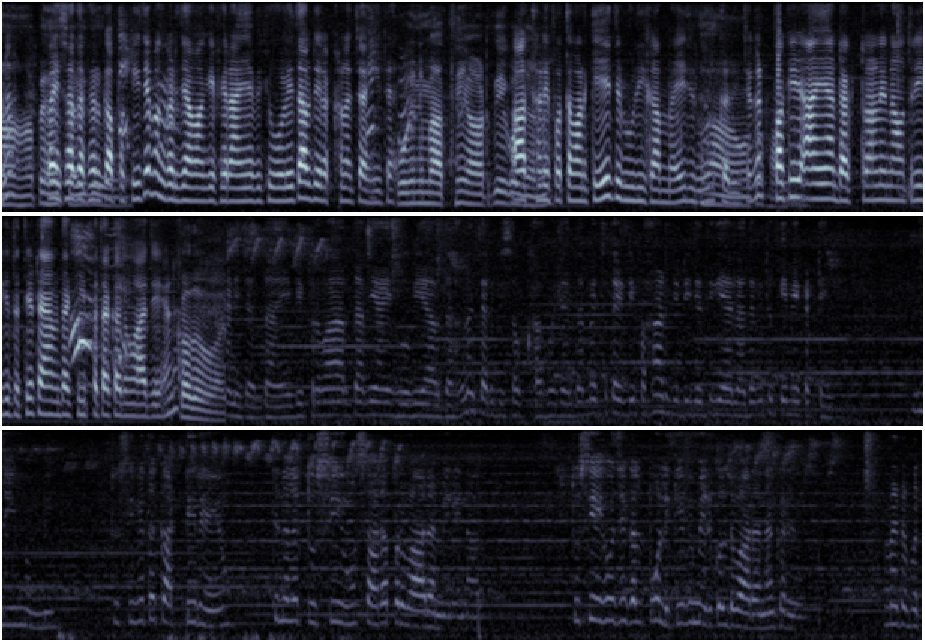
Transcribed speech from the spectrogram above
ਹਨਾ? ਪੈਸੇ ਤਾਂ ਫਿਰ ਕੱਪ ਕੀ ਤੇ ਮੰਗਣ ਜਾਵਾਂਗੇ ਫਿਰ ਆਏ ਆ ਵੀ ਕੋਲੇ ਤਾਂ ਆਪਦੇ ਰੱਖਣਾ ਚਾਹੀਦਾ। ਕੋਈ ਨਹੀਂ ਮੈਂ ਹੱਥੇ ਆਟ ਤੇ ਕੋਲ ਆਥਣੇ ਪੁੱਤ ਬਣ ਕੇ ਇਹ ਜ਼ਰੂਰੀ ਕੰਮ ਹੈ ਇਹ ਜ਼ਰੂਰ ਕਰੀ ਚੰਗਾ। ਬਾਕੀ ਆਏ ਆ ਡਾਕਟਰਾਂ ਨੇ 9 ਤਰੀਕ ਦਿੱਤੀ ਟਾਈਮ ਦਾ ਕੀ ਪਤਾ ਕਦੋਂ ਆ ਜੇ ਹਨਾ? ਕਦੋਂ ਆ ਨਹੀਂ ਜਾਂਦਾ ਐ ਵੀ ਪਰਿਵਾਰ ਦਾ ਵੀ ਆਏ ਹੋ ਵੀ ਆਪਦਾ ਹਨਾ? ਚੱਲ ਵੀ ਸੌਖਾ ਹੋ ਜਾਂਦਾ। ਵਿੱਚ ਤਾਂ ਐਡੀ ਪਹਾੜ ਜਿੱਡੀ ਜਿੱਦੀ ਐ ਲੱਗਦਾ ਵੀ ਤੂੰ ਕਿਵੇਂ ਕੱਟੇਂਗੀ। ਨਹੀਂ ਮੰਮੀ ਤੁਸੀਂ ਵੀ ਤਾਂ ਕੱਟ ਹੀ ਰਹੇ ਹੋ। ਤੇ ਨਾਲੇ ਤੁਸੀਂ ਹੋ ਸਾਰਾ ਪਰਿਵਾਰ ਹੈ ਮੇਰੇ ਨਾਲ। ਤੁਸੀਂ ਇਹੋ ਜਿਹੀ ਗੱਲ ਭੁੱਲ ਕੇ ਵੀ ਮੇਰੇ ਕੋਲ ਦੁਬਾਰਾ ਨਾ ਕਰਿਓ। ਮੈਂ ਤਾਂ ਪੁੱਤ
